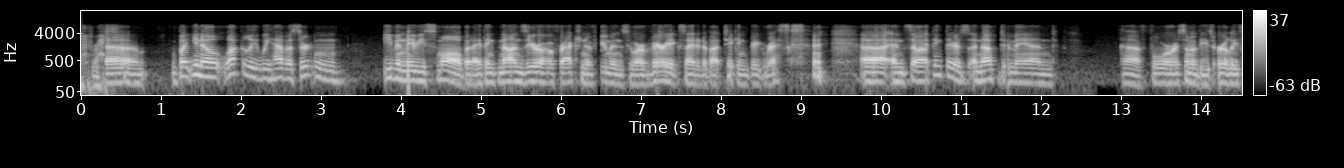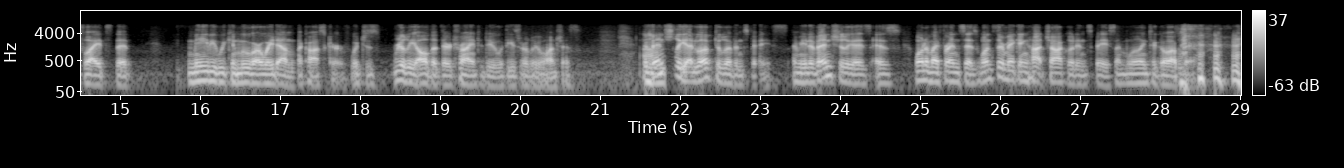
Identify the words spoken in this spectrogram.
right. Um, but you know, luckily we have a certain, even maybe small, but I think non-zero fraction of humans who are very excited about taking big risks, uh, and so I think there's enough demand uh, for some of these early flights that maybe we can move our way down the cost curve, which is really all that they're trying to do with these early launches. Um, eventually, um, I'd love to live in space. I mean, eventually, as as one of my friends says, once they're making hot chocolate in space, I'm willing to go up there.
